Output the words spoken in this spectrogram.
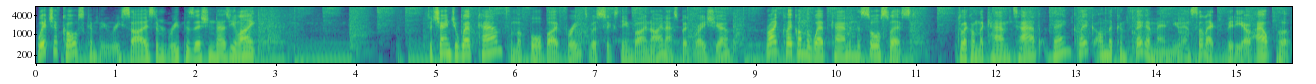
which of course can be resized and repositioned as you like. To change your webcam from a 4x3 to a 16x9 aspect ratio, right click on the webcam in the source list. Click on the Cam tab, then click on the Configure menu and select Video Output.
